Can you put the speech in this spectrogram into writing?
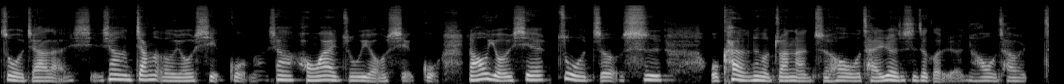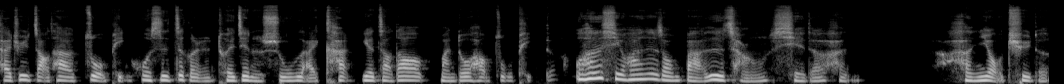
作家来写，像江娥有写过嘛，像洪爱珠有写过，然后有一些作者是我看了那个专栏之后，我才认识这个人，然后我才会才去找他的作品，或是这个人推荐的书来看，也找到蛮多好作品的。我很喜欢这种把日常写得很。很有趣的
